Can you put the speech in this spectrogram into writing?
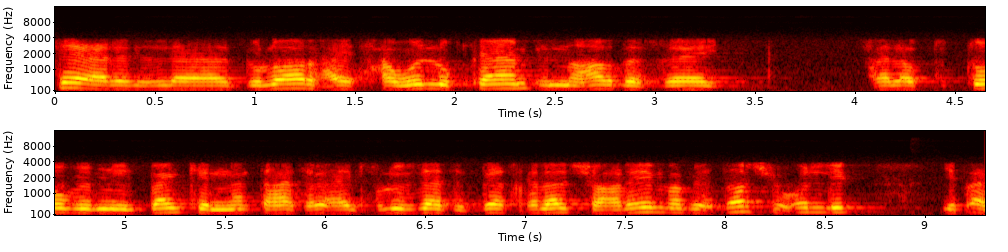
سعر الدولار هيتحول له بكام النهارده إزاي؟ فلو تطلبي من البنك إن أنت هتبقى الفلوس دي هتتباع خلال شهرين ما بيقدرش يقول لك يبقى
